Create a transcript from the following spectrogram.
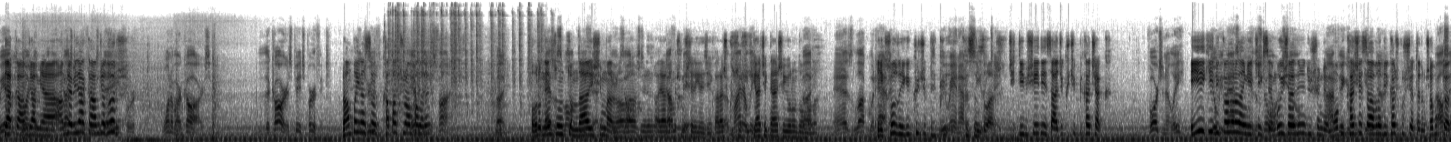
Bir dakika amcam ya. Amca bir dakika amca dur. for One of our cars. The car is pitch perfect. Rampayı nasıl? truth, Kapat şu rampaları. Oğlum ne unuttum daha işim var. ayarlanmış müşteri gelecek. Araç kusursuz. Gerçekten her şey yolunda olmalı. Egzozla ilgili küçük bir kısıntı var. Ciddi bir şey değil sadece küçük bir kaçak. İyi ki dükkan oradan geçeceksin. Bu işaretini düşündüm. I Mobil figured kaş hesabına birkaç kuruş yatırım. Çabuk dön.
